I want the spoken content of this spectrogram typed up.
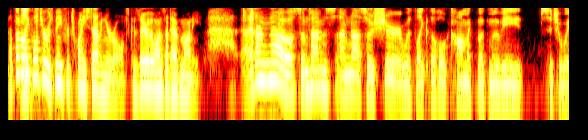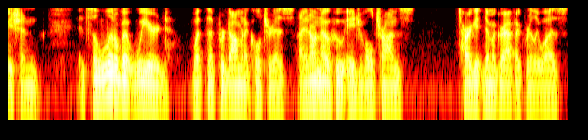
I thought Like- all culture was made for 27 year olds because they're the ones that have money. I don't know. Sometimes I'm not so sure with like the whole comic book movie situation. It's a little bit weird what the predominant culture is. I don't know who Age of Ultron's target demographic really was.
